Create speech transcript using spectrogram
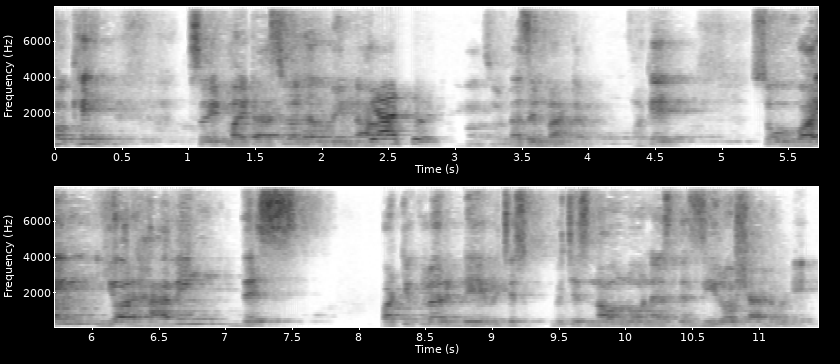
Okay. So it might as well have been Nagpur Yeah, sir. also doesn't matter okay so while you are having this particular day which is which is now known as the zero shadow day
